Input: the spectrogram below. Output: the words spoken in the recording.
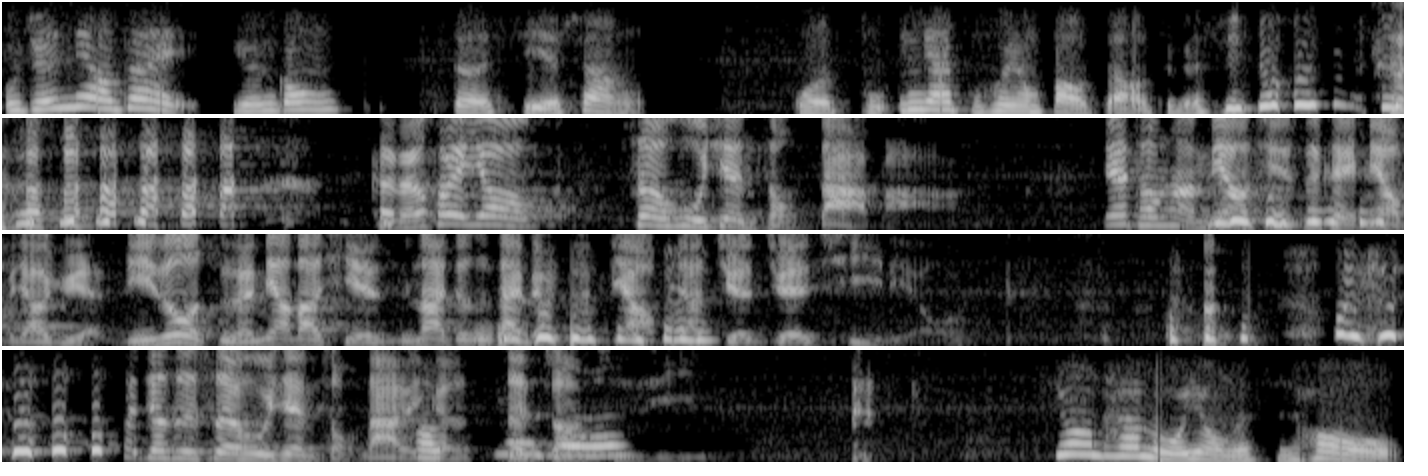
我觉得尿在员工的鞋上，我不应该不会用暴躁这个形容词。可能会用射护线肿大吧，因为通常尿其实是可以尿比较远，你如果只能尿到鞋子，那就是代表你的尿比较涓涓细流，那就是射护线肿大的一个症状之一。希望他裸泳的时候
